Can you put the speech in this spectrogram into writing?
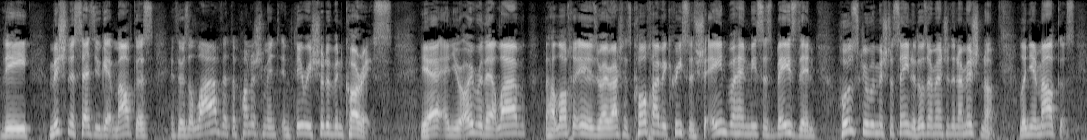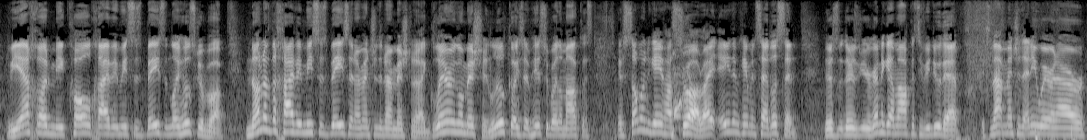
The Mishnah says you get Malchus if there's a lav that the punishment in theory should have been kares. Yeah, and you're over that lav. The halacha is right. Rashi says kol chayve krisis she'ein behen misas bezdin huzkru b'mishnah seinu. Those are mentioned in our Mishnah. Linyan Malchus v'yechad mikol chayve misas bezdin loy huzkru. None of the chayve misas bezdin are mentioned in our Mishnah. Glaring omission. Lilko yisem hisu by the Malchus. If someone gave hasra, right? Adam came and said, "Listen, there's, there's, you're going to get Malchus if you do that." It's not mentioned anywhere in our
